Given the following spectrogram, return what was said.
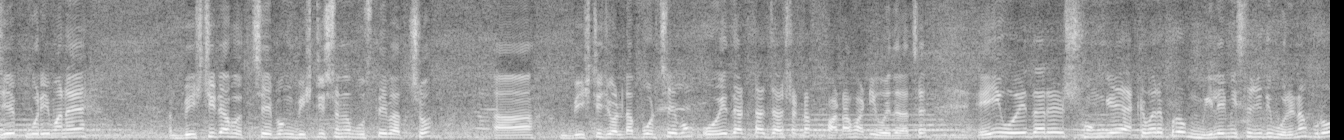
যে পরিমাণে বৃষ্টিটা হচ্ছে এবং বৃষ্টির সঙ্গে বুঝতেই পারছ বৃষ্টি জলটা পড়ছে এবং ওয়েদারটা জাস্ট একটা ফাটাফাটি ওয়েদার আছে। এই ওয়েদারের সঙ্গে একেবারে পুরো মিলেমিশে যদি বলি না, পুরো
